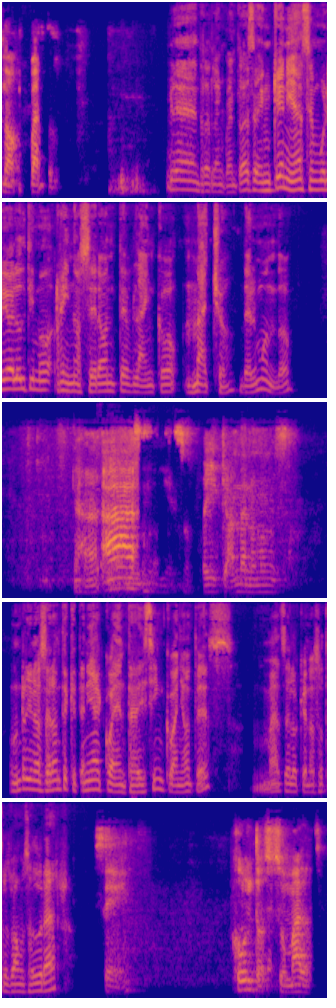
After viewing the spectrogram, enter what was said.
No, ¿cuánto? Mientras la encuentras, en Kenia se murió el último rinoceronte blanco macho del mundo. Ajá. Ah, sí, eso. Oye, ¿qué onda? No mames. Un rinoceronte que tenía 45 añotes, más de lo que nosotros vamos a durar. Sí. Juntos, sumados.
